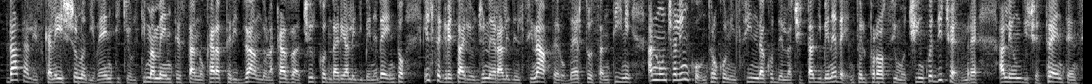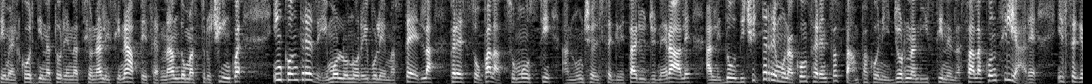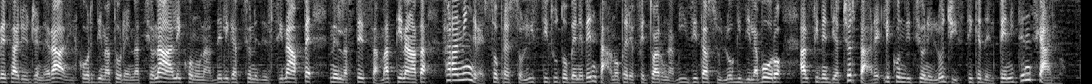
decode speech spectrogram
Data l'escalation di eventi che ultimamente stanno caratterizzando la casa circondariale di Benevento, il segretario generale del SINAP, Roberto Santini, annuncia l'incontro con il sindaco della città di Benevento il prossimo 5 dicembre alle 11.30 insieme al coordinatore nazionale SINAP Fernando Mastrocinque. Incontreremo l'onorevole Mastella presso Palazzo Mosti, annuncia il segretario generale. Alle 12 terremo una conferenza stampa con i giornalisti nella sala consiliare. Il segretario generale, il coordinatore nazionale con una delegazione delegazione del Sinappe, nella stessa mattinata faranno ingresso presso l'Istituto Beneventano per effettuare una visita sui luoghi di lavoro al fine di accertare le condizioni logistiche del penitenziario.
